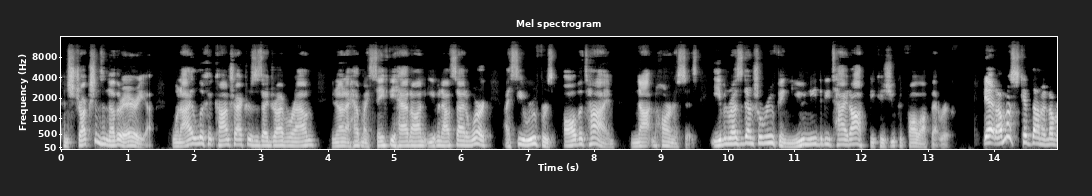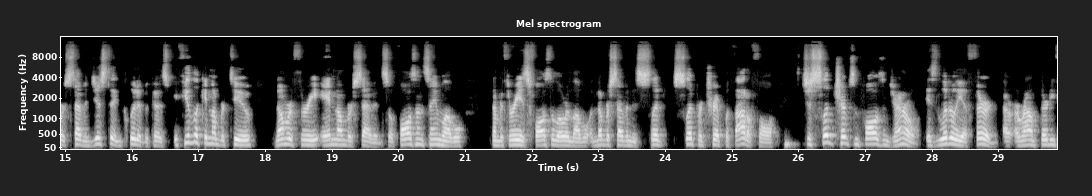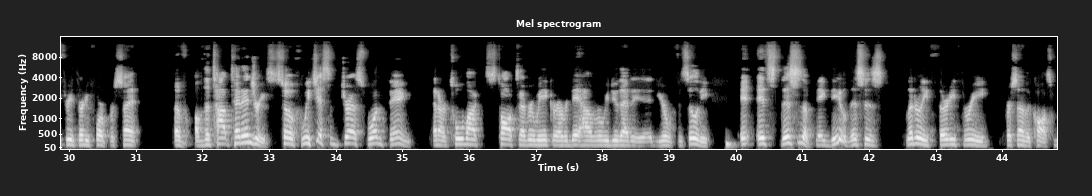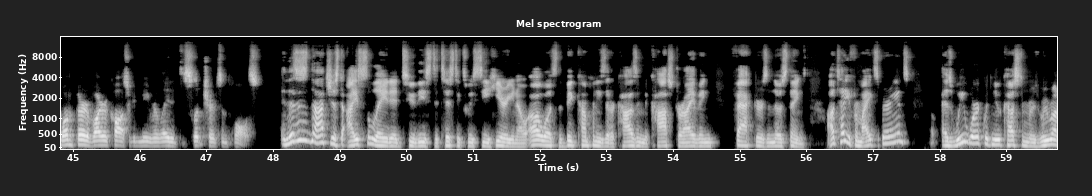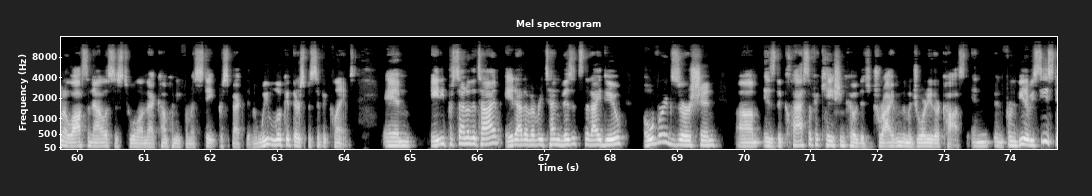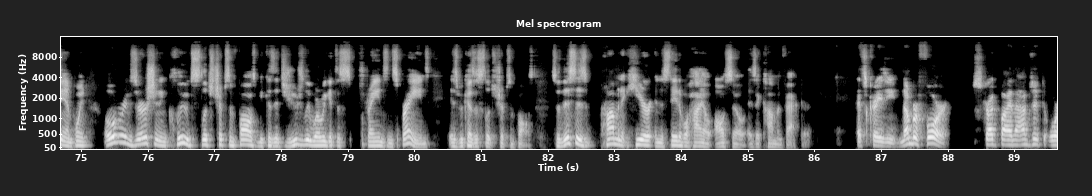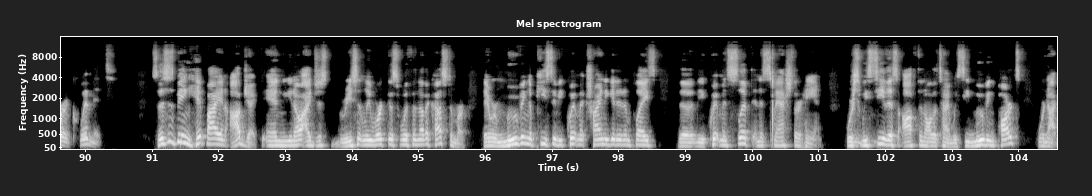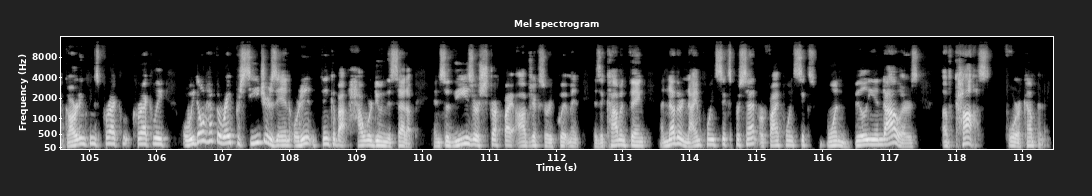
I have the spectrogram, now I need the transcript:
Construction's another area. When I look at contractors as I drive around, you know, and I have my safety hat on, even outside of work, I see roofers all the time not in harnesses. Even residential roofing, you need to be tied off because you could fall off that roof. Yeah, I'm going to skip down to number seven just to include it because if you look at number two, number three, and number seven, so falls on the same level. Number three is falls to lower level, and number seven is slip, slip or trip without a fall. Just slip, trips, and falls in general is literally a third, around 33, 34 percent of of the top 10 injuries. So if we just address one thing and our toolbox talks every week or every day, however we do that at your facility, it, it's this is a big deal. This is literally 33% of the cost. One third of all your costs are going to be related to slip trips and falls. And this is not just isolated to these statistics we see here, you know, oh, well, it's the big companies that are causing the cost driving factors and those things. I'll tell you from my experience, as we work with new customers, we run a loss analysis tool on that company from a state perspective, and we look at their specific claims. And 80% of the time, eight out of every 10 visits that I do, overexertion um, is the classification code that's driving the majority of their cost. And, and from the BWC standpoint, overexertion includes slips, trips, and falls because it's usually where we get the strains and sprains is because of slips, trips, and falls. So this is prominent here in the state of Ohio also as a common factor. That's crazy. Number four, struck by an object or equipment. So this is being hit by an object. And, you know, I just recently worked this with another customer. They were moving a piece of equipment, trying to get it in place the, the equipment slipped and it smashed their hand. We're, hmm. we see this often all the time. We see moving parts. We're not guarding things correct, correctly, or we don't have the right procedures in or didn't think about how we're doing the setup. And so these are struck by objects or equipment is a common thing. Another 9.6% or $5.61 billion of cost for a company.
